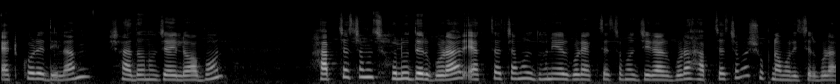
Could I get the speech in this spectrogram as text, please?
অ্যাড করে দিলাম স্বাদ অনুযায়ী লবণ। হাফ চা চামচ হলুদের গুঁড়া, এক চা চামচ ধনিয়ার গুঁড়া, এক চা চামচ জিরার গুঁড়া, হাফ চা চামচ শুকনো মরিচের গুঁড়া।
